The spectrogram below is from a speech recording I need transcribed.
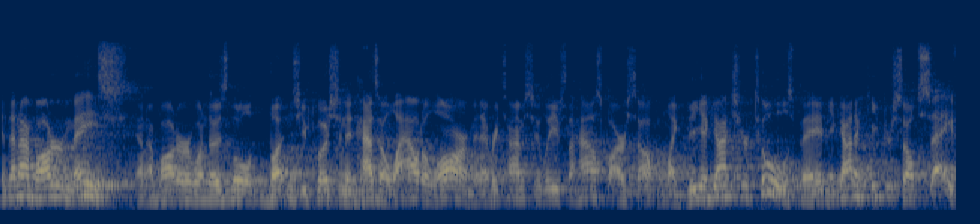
And then I bought her a mace, and I bought her one of those little buttons you push, and it has a loud alarm. And every time she leaves the house by herself, I'm like, do you got your tools, babe. You got to keep yourself safe.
